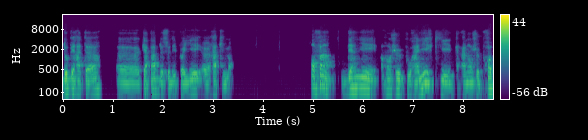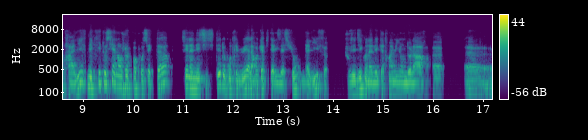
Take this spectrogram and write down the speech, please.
d'opérateurs capables de se déployer rapidement. Enfin, dernier enjeu pour Alif, qui est un enjeu propre à Alif, mais qui est aussi un enjeu propre au secteur, c'est la nécessité de contribuer à la recapitalisation d'Alif. Je vous ai dit qu'on avait 80 millions de dollars euh, euh,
